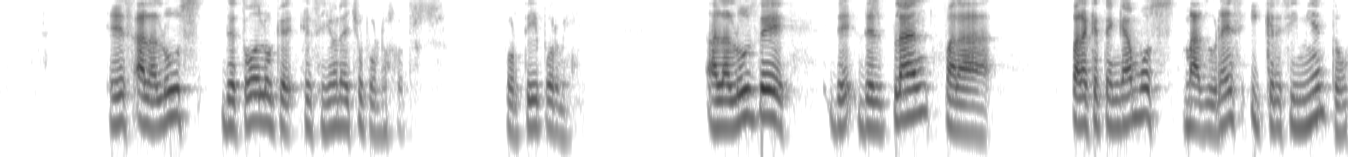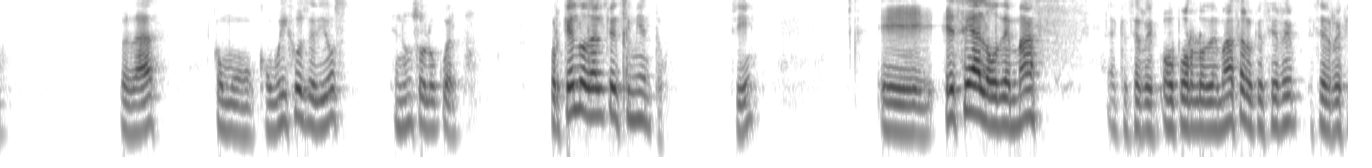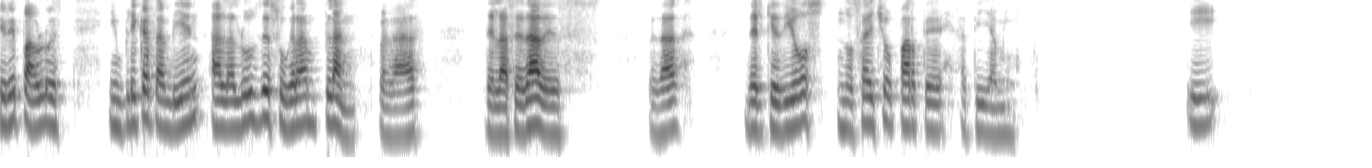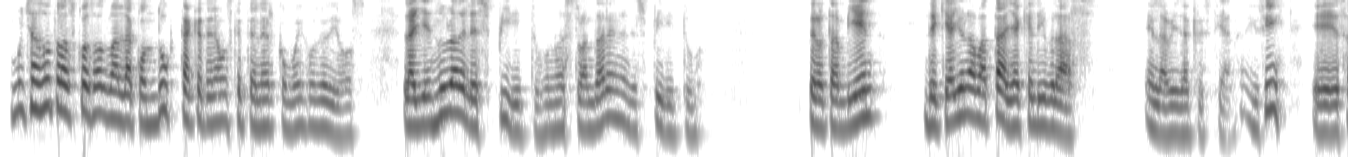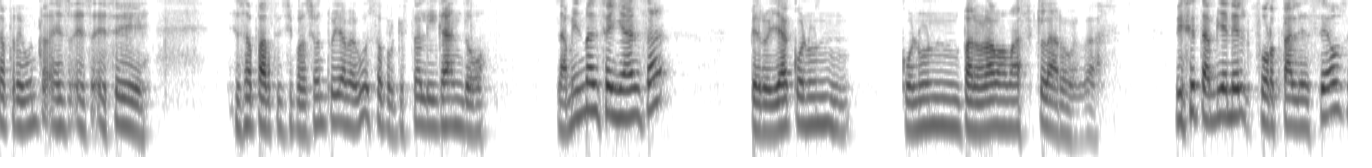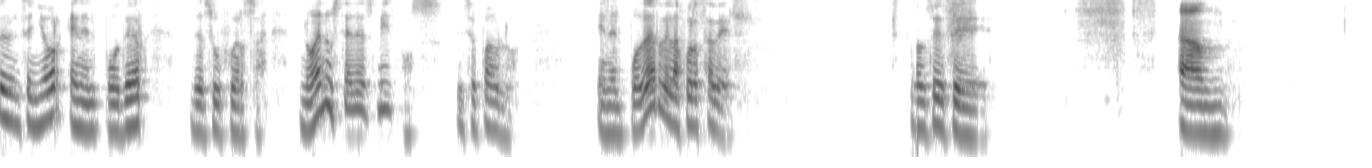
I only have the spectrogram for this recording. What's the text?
es a la luz de todo lo que el Señor ha hecho por nosotros, por ti y por mí. A la luz de, de- del plan para, para que tengamos madurez y crecimiento, ¿verdad? Como, como hijos de Dios en un solo cuerpo. ¿Por qué Él lo da el crecimiento? ¿Sí? Eh, ese a lo demás, a que se o por lo demás a lo que se, se refiere Pablo, implica también a la luz de su gran plan, ¿verdad? De las edades, ¿verdad? Del que Dios nos ha hecho parte a ti y a mí. Y muchas otras cosas más, la conducta que tenemos que tener como hijos de Dios, la llenura del Espíritu, nuestro andar en el Espíritu, pero también de que hay una batalla que librar en la vida cristiana. Y sí, esa pregunta, esa participación tuya me gusta porque está ligando la misma enseñanza, pero ya con un, con un panorama más claro, ¿verdad? Dice también el fortaleceos en el Señor en el poder de su fuerza, no en ustedes mismos, dice Pablo, en el poder de la fuerza de Él. Entonces, eh,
